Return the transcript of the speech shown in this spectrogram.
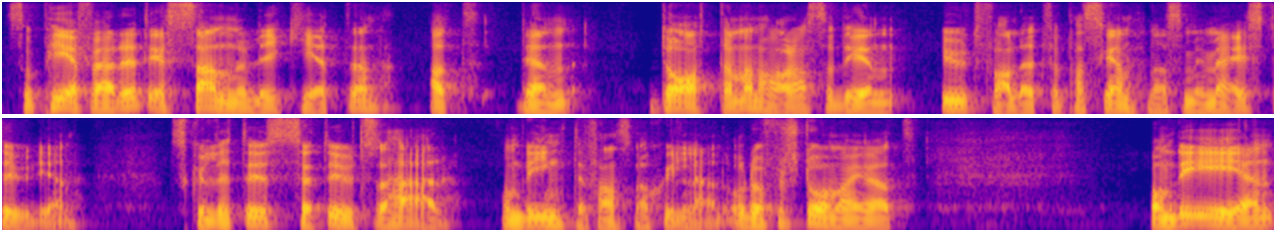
Så p-värdet är sannolikheten att den data man har, alltså det utfallet för patienterna som är med i studien, skulle sett ut så här om det inte fanns någon skillnad. Och då förstår man ju att om det är en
